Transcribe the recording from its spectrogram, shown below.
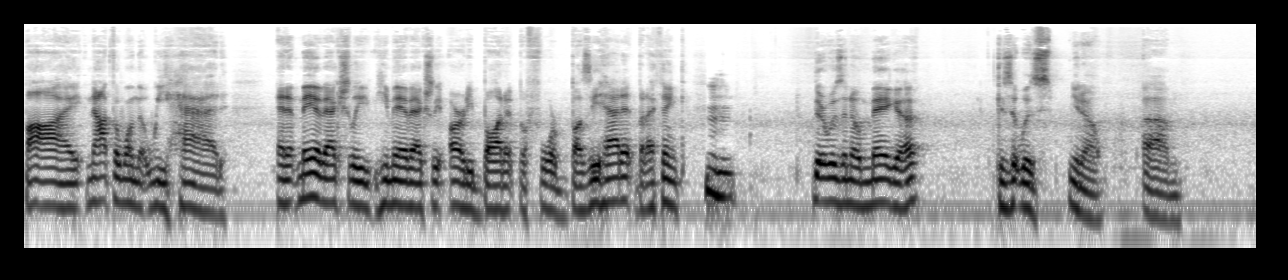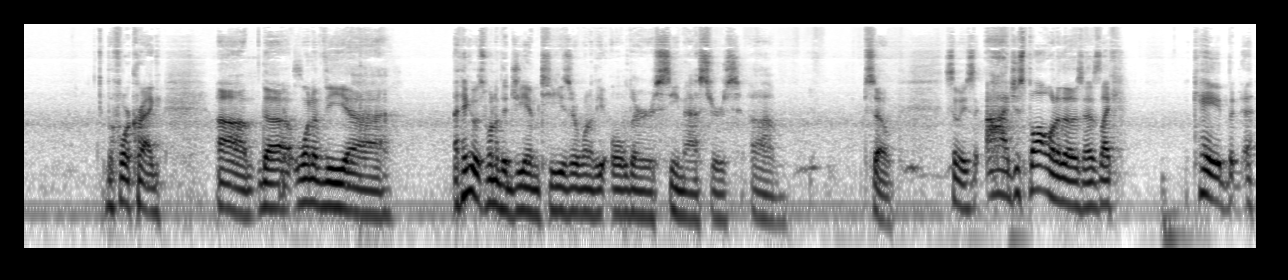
buy not the one that we had, and it may have actually he may have actually already bought it before Buzzy had it, but I think mm-hmm. there was an Omega because it was you know. Um, before Craig. Um, the yes. one of the uh, I think it was one of the GMTs or one of the older Seamasters. Um, so somebody's like, ah, I just bought one of those. I was like, okay, but uh,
